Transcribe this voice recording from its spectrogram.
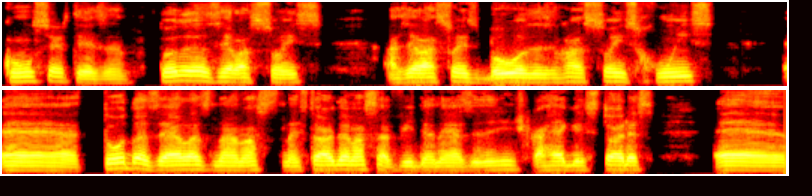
com certeza. Todas as relações, as relações boas, as relações ruins, é, todas elas na, nossa, na história da nossa vida, né? Às vezes a gente carrega histórias é,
